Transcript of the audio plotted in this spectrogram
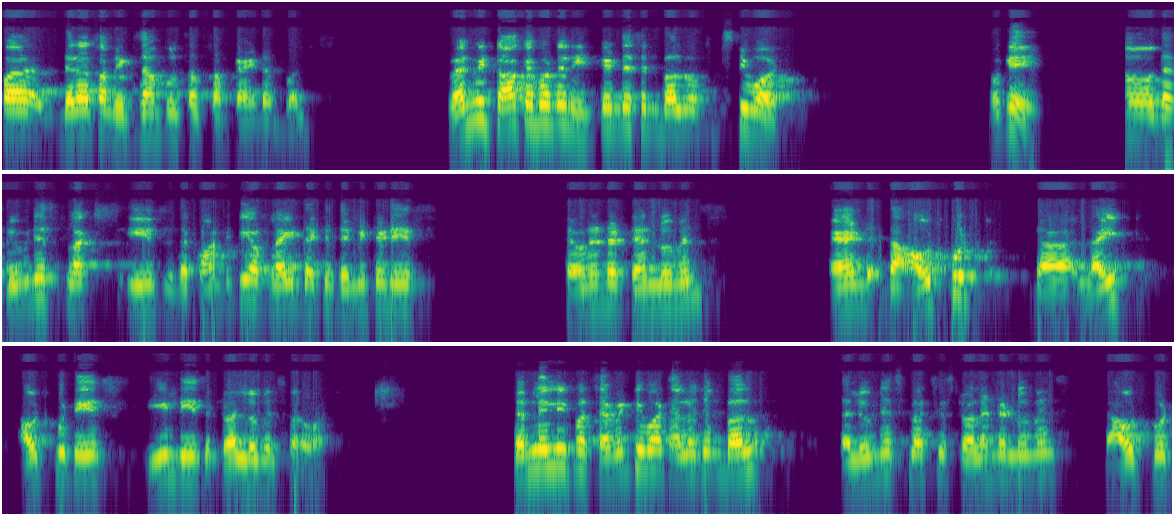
for, there are some examples of some kind of bulbs. When we talk about an incandescent bulb of 60 watt, okay, so the luminous flux is the quantity of light that is emitted is 710 lumens, and the output, the light output is yield is 12 lumens per watt. Similarly, for 70 watt halogen bulb, the luminous flux is 1200 lumens, the output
